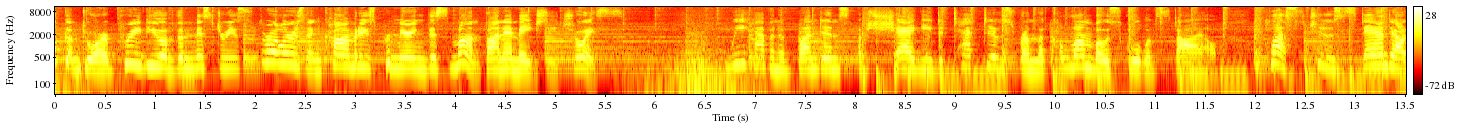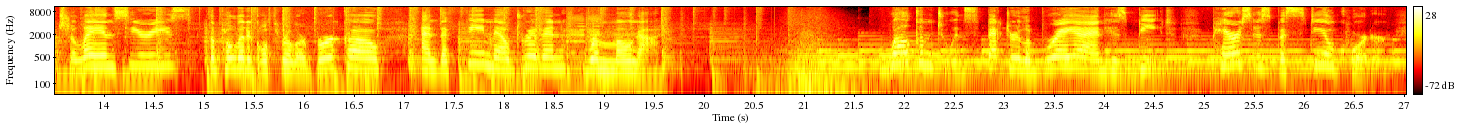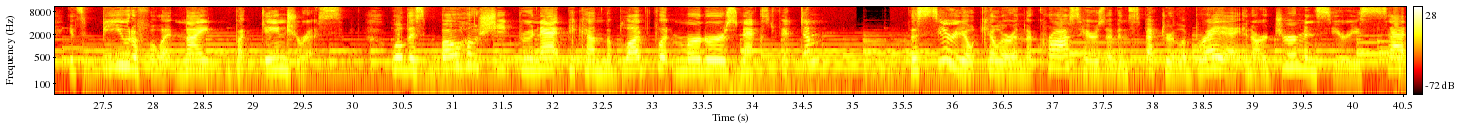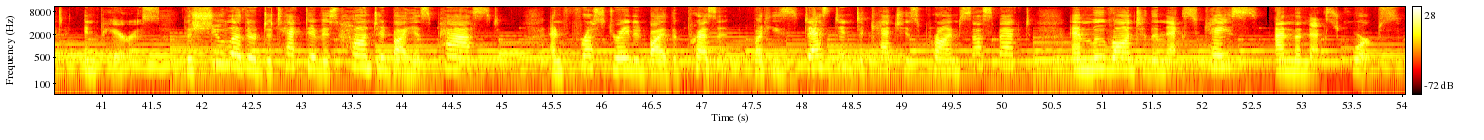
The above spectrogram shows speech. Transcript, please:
Welcome to our preview of the mysteries, thrillers, and comedies premiering this month on MHz Choice. We have an abundance of shaggy detectives from the Columbo School of Style, plus two standout Chilean series, the political thriller Berko, and the female-driven Ramona. Welcome to Inspector LaBrea and his beat, Paris's Bastille Quarter. It's beautiful at night, but dangerous. Will this boho chic brunette become the Bloodfoot murderer's next victim? The serial killer in the crosshairs of Inspector LaBrea in our German series set in Paris. The shoe leather detective is haunted by his past and frustrated by the present, but he's destined to catch his prime suspect and move on to the next case and the next corpse.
